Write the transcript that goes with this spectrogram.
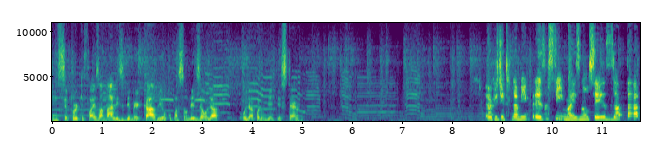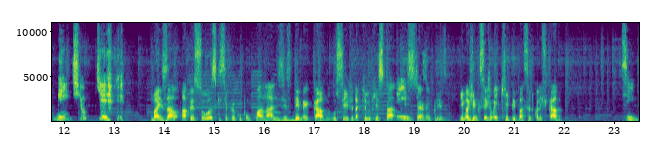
um setor que faz análise de mercado e a ocupação deles é olhar, olhar para o ambiente externo? Eu acredito que na minha empresa sim, mas não sei exatamente o que. Mas há, há, pessoas que se preocupam com análises de mercado, ou seja, daquilo que está Sim. externo à empresa. Imagino que seja uma equipe bastante qualificada. Sim.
